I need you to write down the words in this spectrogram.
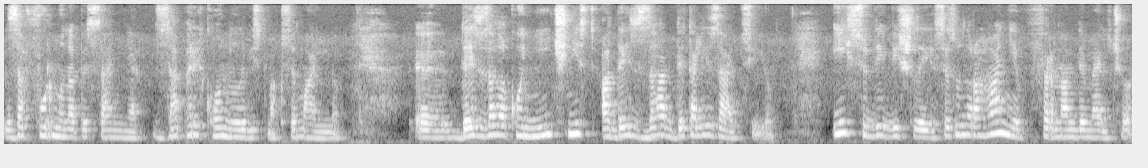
за форму написання, за переконливість максимально, е, десь за лаконічність, а десь за деталізацію. І сюди війшли сезон ураганів Фернанде Мельчор,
